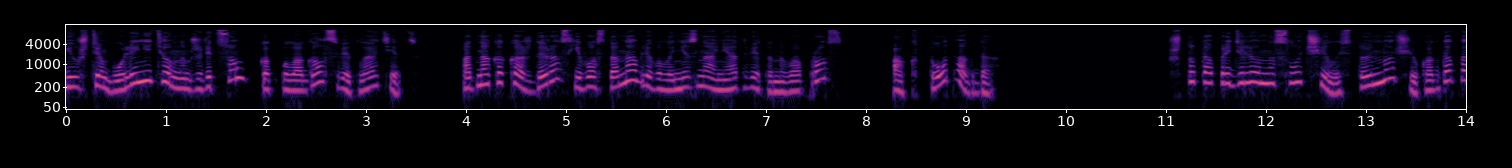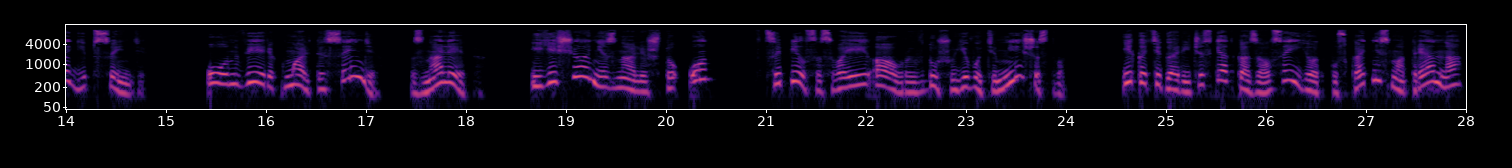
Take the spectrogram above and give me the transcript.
и уж тем более не темным жрецом, как полагал светлый отец. Однако каждый раз его останавливало незнание ответа на вопрос «А кто тогда?». Что-то определенно случилось той ночью, когда погиб Сэнди. Он, Верик, Мальт и Сэнди знали это. И еще они знали, что он вцепился своей аурой в душу его темнейшества и категорически отказался ее отпускать, несмотря на...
